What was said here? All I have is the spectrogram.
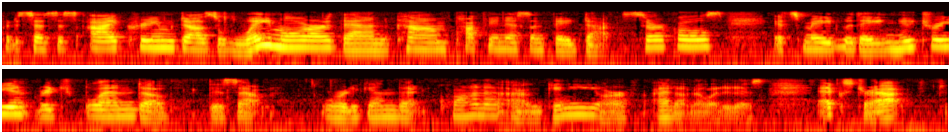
But it says this eye cream does way more than calm puffiness and fade dark circles. It's made with a nutrient-rich blend of this uh, word again, that guana, uh, guinea, or I don't know what it is, extract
